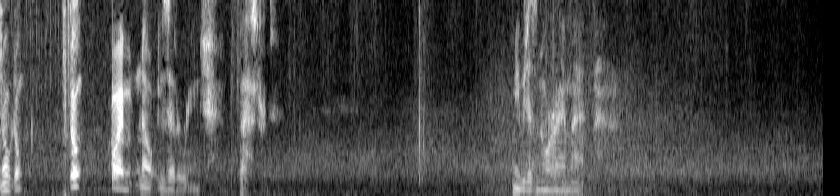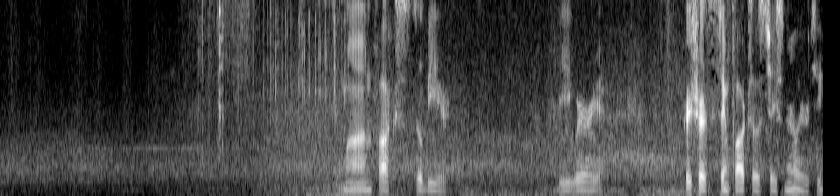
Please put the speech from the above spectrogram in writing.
No, don't. Don't. Oh, I'm. No, he's out of range. Bastard. Maybe he doesn't know where I'm at. Come on, Fox. Still be here. Be where are you? Pretty sure it's the same fox I was chasing earlier, too.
